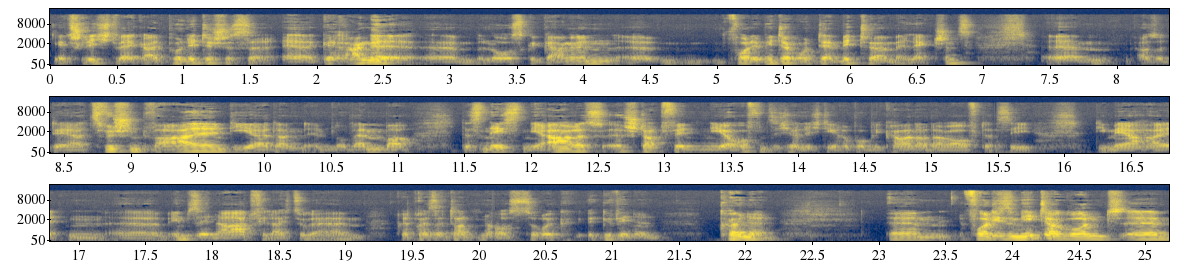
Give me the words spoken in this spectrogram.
Jetzt schlichtweg ein politisches äh, Gerangel äh, losgegangen äh, vor dem Hintergrund der Midterm Elections, ähm, also der Zwischenwahlen, die ja dann im November des nächsten Jahres äh, stattfinden. Hier hoffen sicherlich die Republikaner darauf, dass sie die Mehrheiten äh, im Senat, vielleicht sogar im Repräsentantenhaus zurückgewinnen können. Ähm, vor diesem Hintergrund äh,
